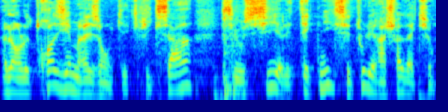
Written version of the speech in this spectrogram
Alors le troisième raison qui explique ça, c'est aussi, elle est technique, c'est tous les rachats d'actions.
